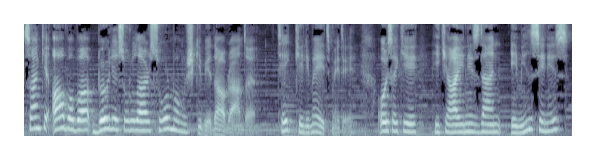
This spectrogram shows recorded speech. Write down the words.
Sanki Ağbaba böyle sorular sormamış gibi davrandı. Tek kelime etmedi. Oysa ki hikayenizden eminseniz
